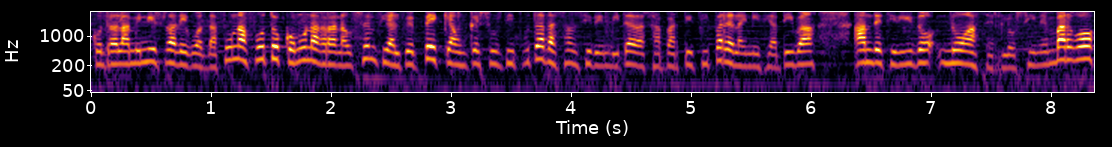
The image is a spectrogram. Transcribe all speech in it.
contra la ministra de Igualdad. Una foto con una gran ausencia al PP, que aunque sus diputadas han sido invitadas a participar en la iniciativa, han decidido no hacerlo. Sin embargo,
